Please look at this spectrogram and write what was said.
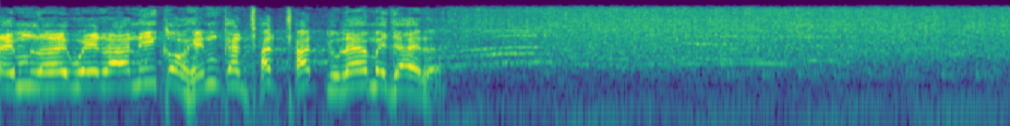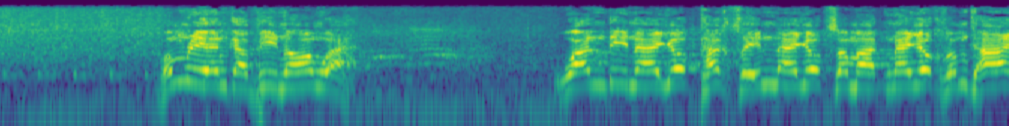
ต็มๆเลย เวลานี้ก็เห็นกันชัดๆ อยู่แล้วไม่ใช่เหรอผมเรียนกับพี่น้องว่า วันที่นายกทักษิณนายกสมัครนายกสมชาย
